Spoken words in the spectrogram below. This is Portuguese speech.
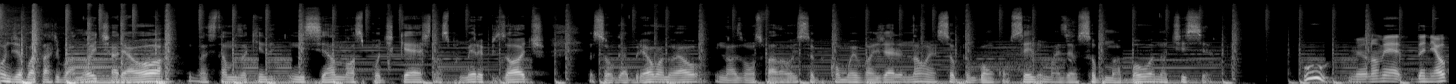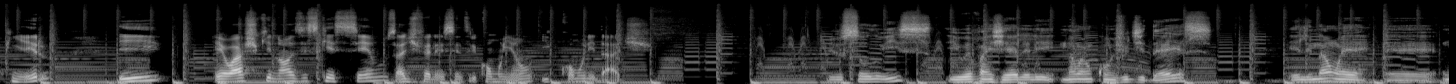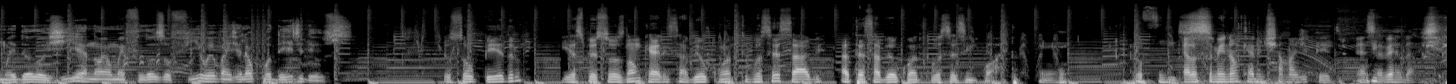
Bom dia, boa tarde, boa noite, área O. Nós estamos aqui iniciando nosso podcast, nosso primeiro episódio. Eu sou o Gabriel Manuel e nós vamos falar hoje sobre como o evangelho não é sobre um bom conselho, mas é sobre uma boa notícia. Uh, meu nome é Daniel Pinheiro e eu acho que nós esquecemos a diferença entre comunhão e comunidade. Eu sou o Luiz e o evangelho ele não é um conjunto de ideias, ele não é, é, uma ideologia, não é uma filosofia, o evangelho é o poder de Deus. Eu sou o Pedro e as pessoas não querem saber o quanto que você sabe, até saber o quanto que você se importa. Hum, Elas também não querem te chamar de Pedro, essa é a verdade.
